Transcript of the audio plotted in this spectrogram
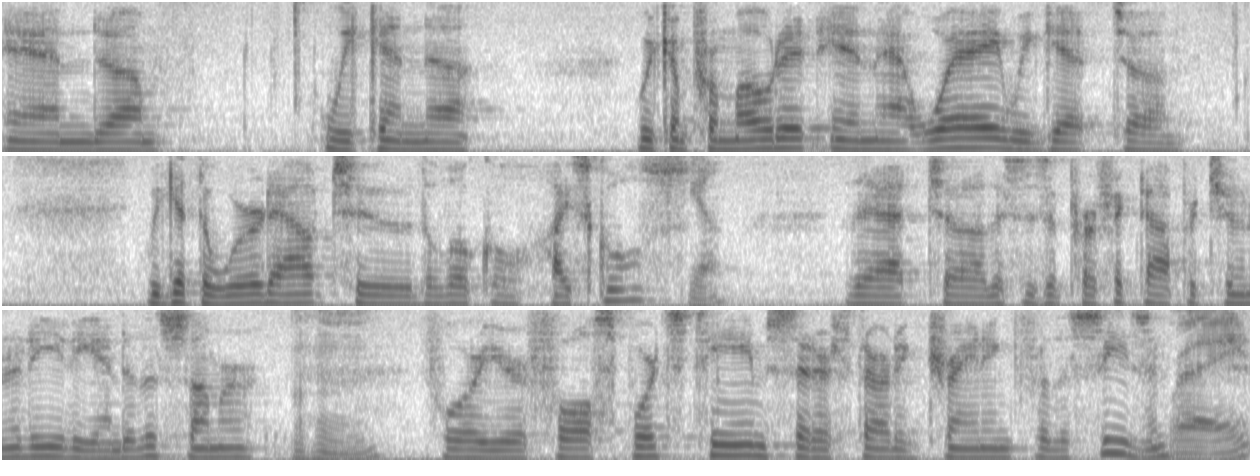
and um, we can uh, we can promote it in that way. We get um, we get the word out to the local high schools Yeah. that uh, this is a perfect opportunity, the end of the summer, Mm-hmm. for your fall sports teams that are starting training for the season. Right.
